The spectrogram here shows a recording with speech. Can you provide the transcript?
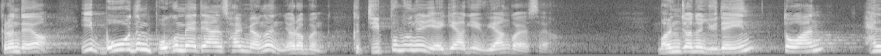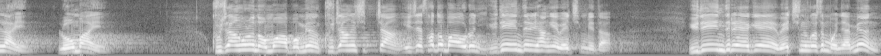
그런데요, 이 모든 복음에 대한 설명은 여러분 그 뒷부분을 얘기하기 위한 거였어요. 먼저는 유대인, 또한 헬라인, 로마인. 9장으로 넘어와 보면 9장 10장 이제 사도 바울은 유대인들을 향해 외칩니다. 유대인들에게 외치는 것은 뭐냐면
